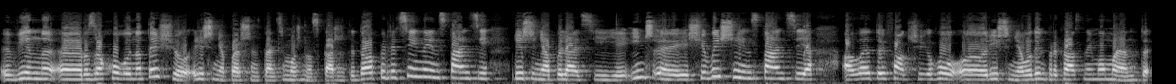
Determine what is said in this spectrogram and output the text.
він е, розраховує на те, що рішення першої інстанції можна скаржити до апеляційної інстанції, рішення апеляції є інш, ще вища інстанція, але той факт, що його рішення в один прекрасний момент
